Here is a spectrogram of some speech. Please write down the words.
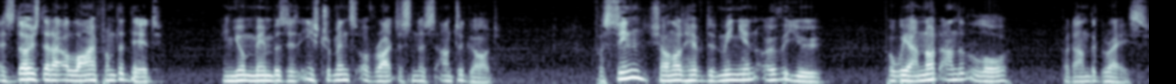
as those that are alive from the dead, and your members as instruments of righteousness unto God. For sin shall not have dominion over you, for we are not under the law, but under grace.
